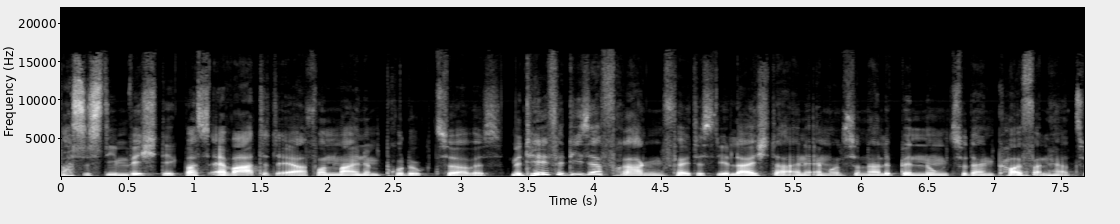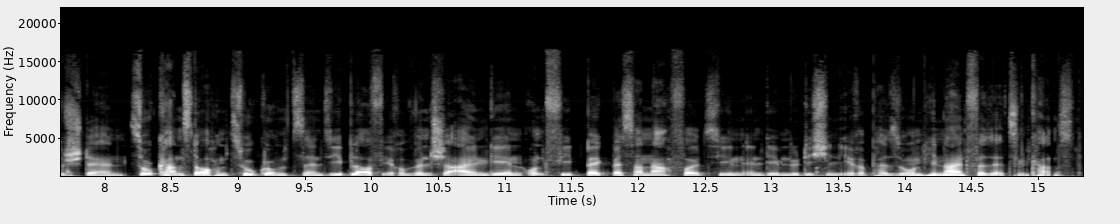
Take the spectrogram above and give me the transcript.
Was ist ihm wichtig? Was erwartet er von meinem Produktservice? Mit Hilfe dieser Fragen fällt es dir leichter, eine emotionale Bindung zu deinen Käufern herzustellen. So kannst du auch in Zukunft sensibler auf ihre Wünsche eingehen und Feedback besser nachvollziehen, indem du dich in ihre Person hineinversetzen kannst.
